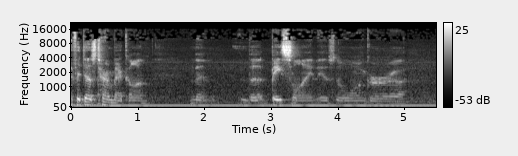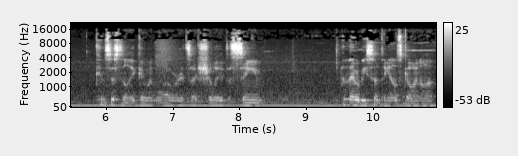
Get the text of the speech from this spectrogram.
if it does turn back on, then the baseline is no longer uh, consistently going lower. It's actually the same, and there would be something else going on.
